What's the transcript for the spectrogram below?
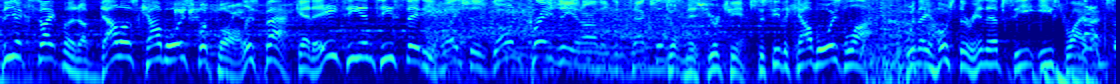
The excitement of Dallas Cowboys football is back at AT&T Stadium. The Place is going crazy in Arlington, Texas. Don't miss your chance to see the Cowboys live when they host their NFC East rivals,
